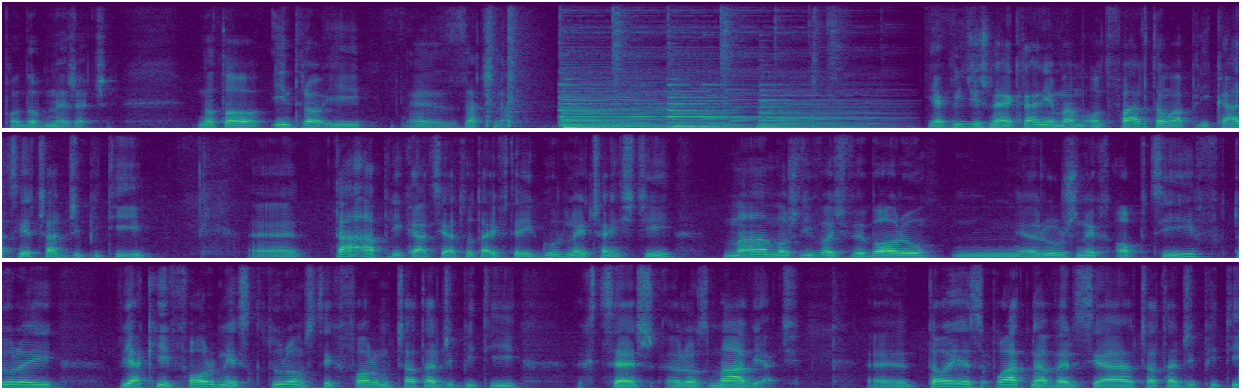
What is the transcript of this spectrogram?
podobne rzeczy. No to intro i e, zaczynamy. Jak widzisz na ekranie, mam otwartą aplikację ChatGPT. E, Ta aplikacja tutaj w tej górnej części ma możliwość wyboru mm, różnych opcji, w której, w jakiej formie, z którą z tych form czata GPT chcesz rozmawiać. E, To jest płatna wersja czata GPT.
